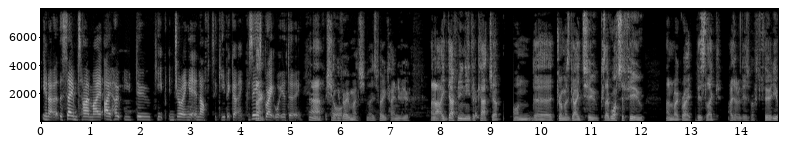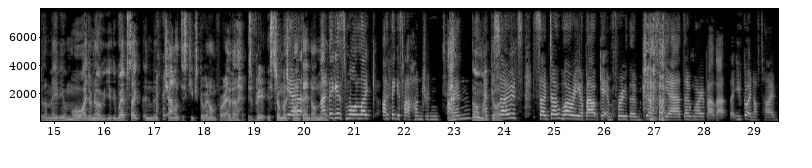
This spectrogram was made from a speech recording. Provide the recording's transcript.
you know at the same time i i hope you do keep enjoying it enough to keep it going because it is Thanks. great what you're doing Ah, for Thank you very much. It's very kind of you. And I definitely need to catch up on the Drummer's Guide too, because I've watched a few I'm like, right, there's like, I don't know, there's about 30 of them maybe or more. I don't know. The website and the think- channel just keeps going on forever. It's, really, it's so much Yeah, content on there. I think it's more like I think it's like 110 oh my God. episodes. So don't worry about getting through them. Just yeah, don't worry about that. You've got enough time.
